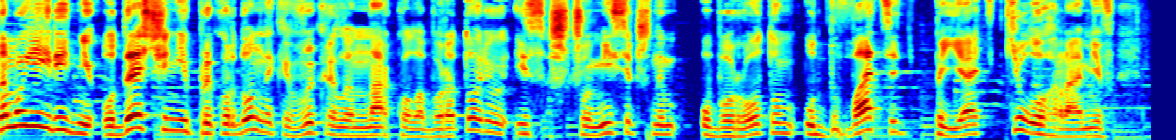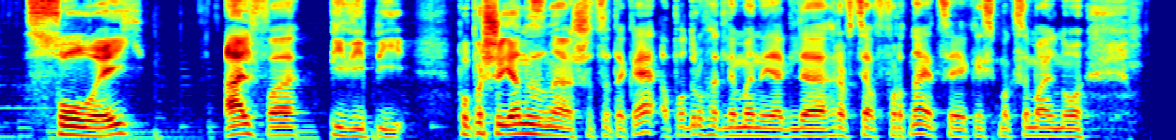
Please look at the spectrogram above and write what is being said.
На моїй рідній Одещині прикордонники викрили нарколабораторію із щомісячним оборотом у 25 кілограмів солей альфа PVP. По-перше, я не знаю, що це таке. А по-друге, для мене, як для гравця в Fortnite, це якесь максимально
